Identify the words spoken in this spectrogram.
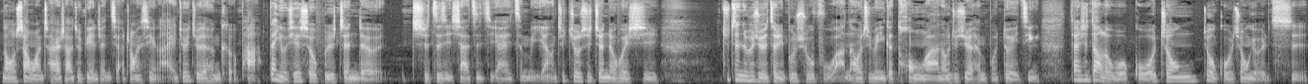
然后上网查一查就变成甲状腺癌，就会觉得很可怕。但有些时候不是真的是自己吓自己，还是怎么样，就就是真的会是，就真的会觉得这里不舒服啊，然后这边一个痛啊，然后就觉得很不对劲。但是到了我国中，就我国中有一次，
